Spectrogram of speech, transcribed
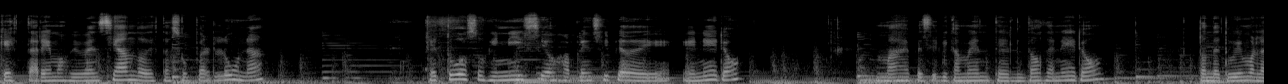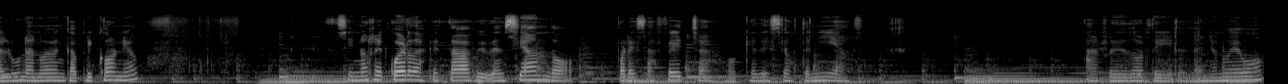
que estaremos vivenciando de esta superluna que tuvo sus inicios a principios de enero, más específicamente el 2 de enero, donde tuvimos la luna nueva en Capricornio. Si no recuerdas que estabas vivenciando para esa fecha o qué deseos tenías alrededor del año nuevo,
